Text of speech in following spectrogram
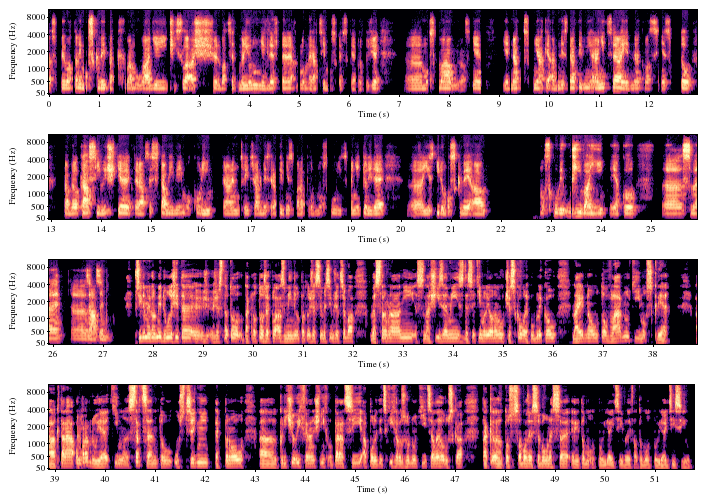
s obyvateli Moskvy, tak vám uvádějí čísla až 20 milionů někde v té aglomeraci moskevské, protože Moskva vlastně jednak jsou nějaké administrativní hranice a jednak vlastně jsou to ta velká sídliště, která se staví v jejím okolí, která nemusí třeba administrativně spadat pod Moskvu, nicméně ti lidé eh, jezdí do Moskvy a Moskvu využívají jako eh, své eh, zázemí. Přijde mi velmi důležité, že jste to takhle to řekl a zmínil, protože si myslím, že třeba ve srovnání s naší zemí, s desetimilionovou Českou republikou, najednou to vládnutí Moskvě která mhm. opravdu je tím srdcem, tou ústřední tepnou klíčových finančních operací a politických rozhodnutí celého Ruska, tak e, to samozřejmě sebou nese i tomu odpovídající vliv a tomu odpovídající sílu.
